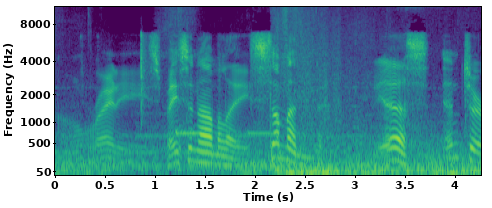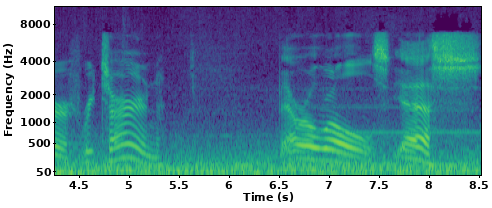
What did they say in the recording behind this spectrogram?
Alrighty, Space Anomaly, summon! Yes, enter, return. Barrel rolls, yes.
